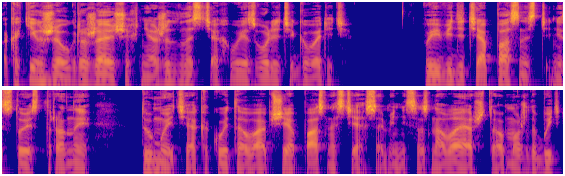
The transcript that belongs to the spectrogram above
О каких же угрожающих неожиданностях вы изволите говорить? Вы видите опасность не с той стороны, думаете о какой-то вообще опасности, сами не сознавая, что, может быть,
